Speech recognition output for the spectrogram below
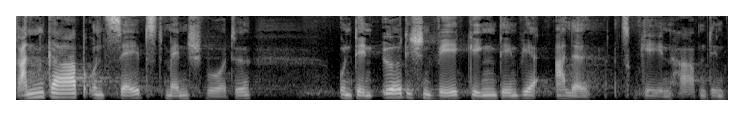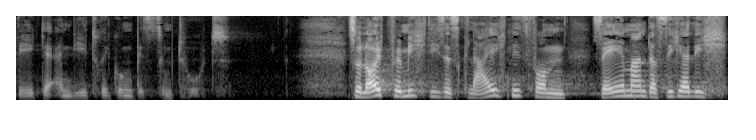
drangab und selbst Mensch wurde und den irdischen Weg ging, den wir alle zu gehen haben, den Weg der Erniedrigung bis zum Tod. So läuft für mich dieses Gleichnis vom Sämann, das sicherlich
